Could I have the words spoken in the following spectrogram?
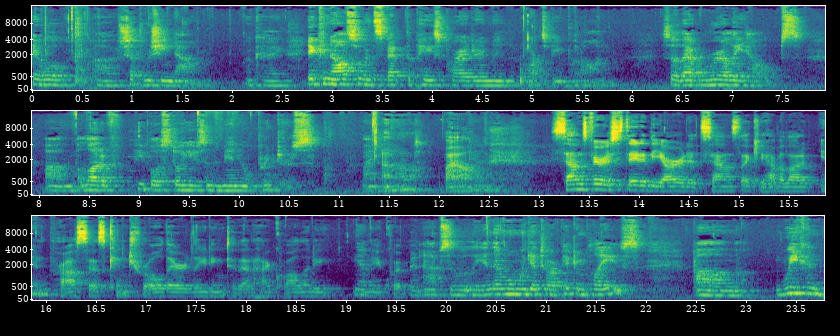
it will uh, shut the machine down. Okay. It can also inspect the paste prior to the parts being put on. So that really helps. Um, a lot of people are still using the manual printers by hand. Oh, wow. Okay. Sounds very state of the art. It sounds like you have a lot of in process control there leading to that high quality yeah, in the equipment. Absolutely. And then when we get to our pick and place, um, we can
